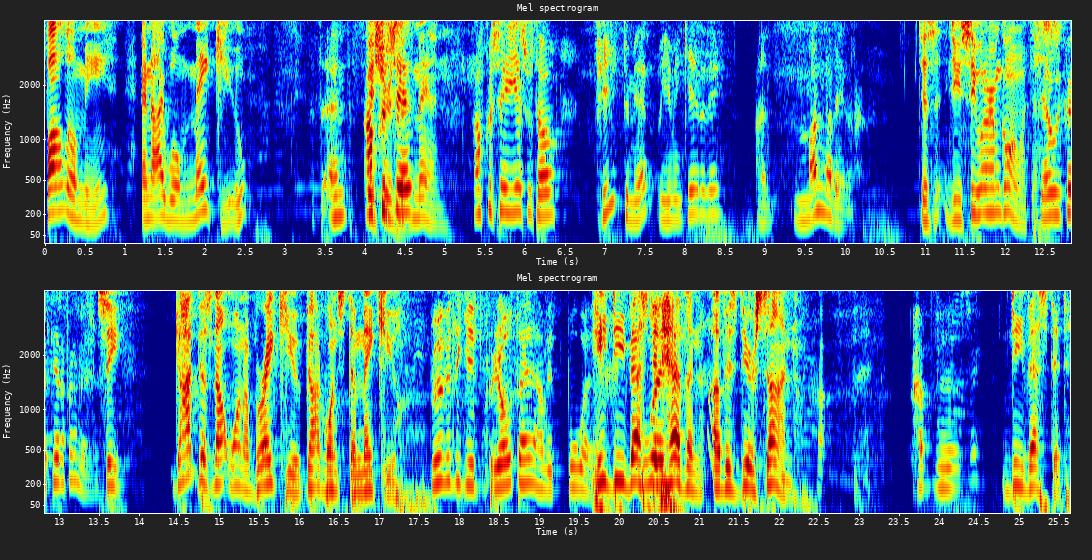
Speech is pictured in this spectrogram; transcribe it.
Follow me, and I will make you En af hverju fishers of segir, men? af hverju segir Jésús þá, fylgdu mér og ég mun gera þig að manna vegar. Just, do you see where I'm going with this? við hvert ég er að fara með þessu. See, God does not want to break you, God wants to make you. Guð vil ekki brjóta þig, hann vil búa þig. He divested heaven of his dear son. Hann, Divested.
